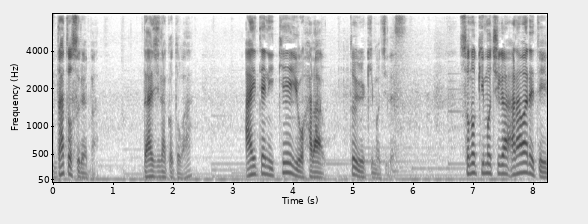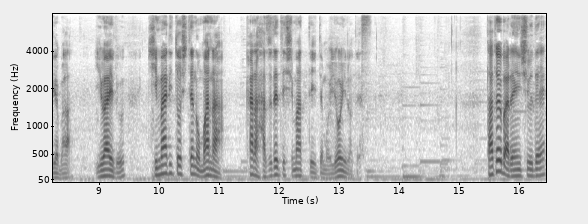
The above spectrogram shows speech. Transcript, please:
だとすれば大事なことは相手に敬意を払うという気持ちです。その気持ちが現れていればいわゆる決まりとしてのマナーから外れてしまっていても良いのです。例えば練習で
